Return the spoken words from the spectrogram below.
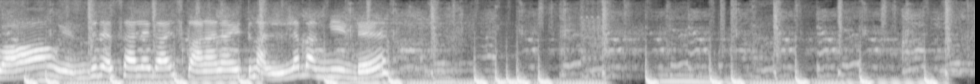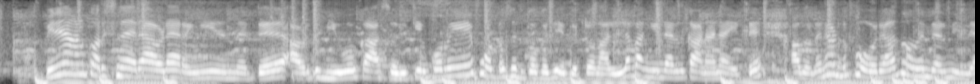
വാവ് എന്ത് രസാലേ ഗായ്സ് കാണാനായിട്ട് നല്ല ഭംഗിയുണ്ട്. പിന്നെ ഞങ്ങൾ കുറച്ച് നേരം അവിടെ ഇറങ്ങി നിന്നിട്ട് അവിടുത്തെ വ്യൂ ഒക്കെ ആസ്വദിക്കുകയും കുറേ ഫോട്ടോസ് എടുക്കുകയൊക്കെ ചെയ്തിട്ടോ. നല്ല ഭംഗിയുണ്ടായിരുന്നു കാണാനായിട്ട്. അതുകൊണ്ട് തന്നെ അവിടുന്ന് പോരാൻ തോന്നുന്നുണ്ടായിരുന്നില്ല.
